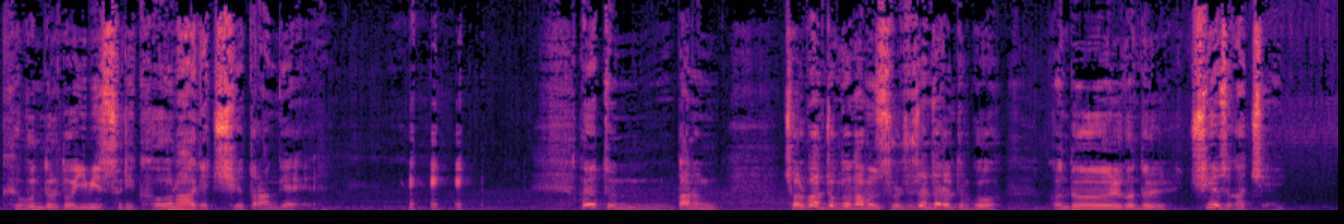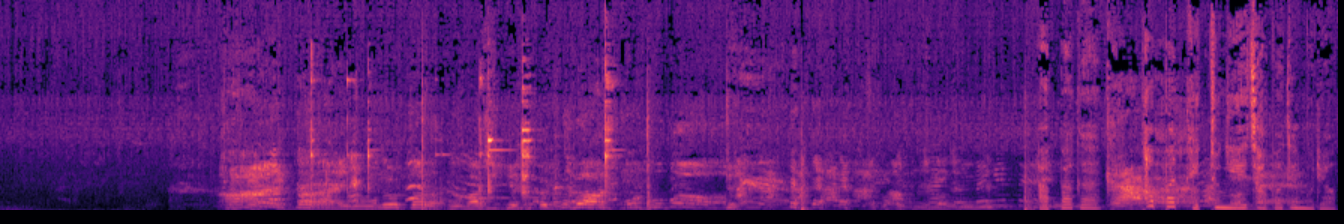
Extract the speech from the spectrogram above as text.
그분들도 이미 술이 거나하게 취했더란 게. 하여튼 나는 절반 정도 남은 술주전자를 들고 건들건들 취해서 갔지. 아따, 이거 오늘따라 더 맛있겠다구만. 아빠가 텃밭 귀퉁이에 접어들 무렵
